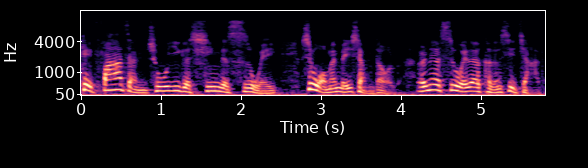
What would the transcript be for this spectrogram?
可以发展出一个新的思维，是我们没想到的。而那个思维呢，可能是假的。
